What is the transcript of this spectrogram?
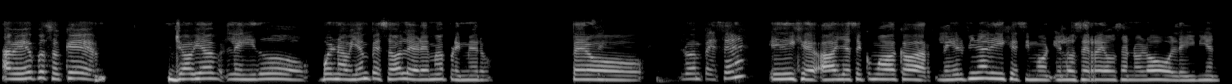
A mí me pasó que yo había leído, bueno, había empezado a leer Emma primero, pero lo empecé y dije, ah, ya sé cómo va a acabar. Leí el final y dije, Simón, y lo cerré, o sea, no lo leí bien.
